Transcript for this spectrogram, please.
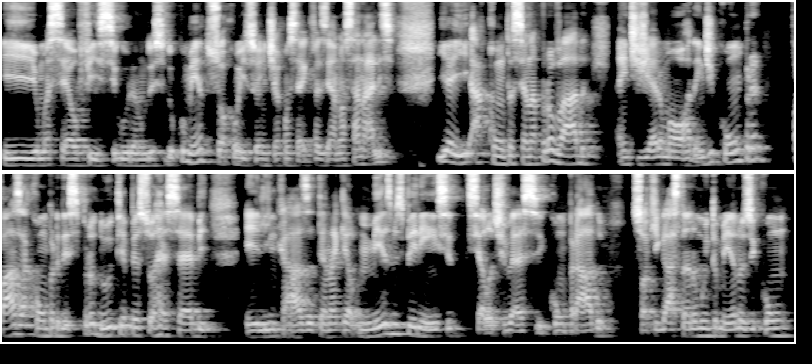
e uma selfie segurando esse documento. Só com isso a gente já consegue fazer a nossa análise. E aí a conta sendo aprovada, a gente gera uma ordem de compra faz a compra desse produto e a pessoa recebe ele em casa tendo aquela mesma experiência que se ela tivesse comprado, só que gastando muito menos e com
